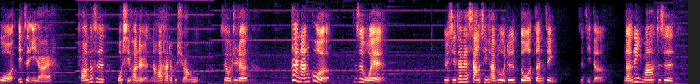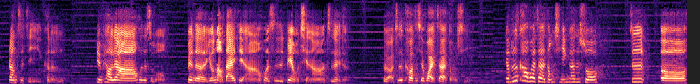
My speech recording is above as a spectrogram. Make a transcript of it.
我一直以来好像都是我喜欢的人，然后他就不喜欢我，所以我觉得太难过了。就是我也，与其在那边伤心，还不如就是多增进自己的能力吗？就是让自己可能变漂亮啊，或者什么变得有脑袋一点啊，或者是变有钱啊之类的。对啊，就是靠这些外在的东西，也不是靠外在的东西，应该是说，就是呃，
